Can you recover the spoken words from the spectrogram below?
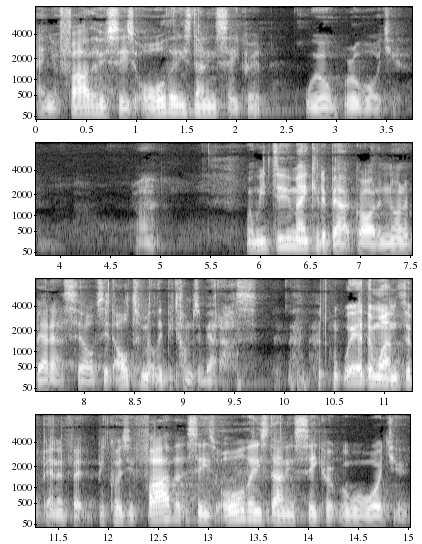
and your Father who sees all that He's done in secret will reward you. Right? When we do make it about God and not about ourselves, it ultimately becomes about us. We're the ones that benefit because your Father that sees all that He's done in secret will reward you.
